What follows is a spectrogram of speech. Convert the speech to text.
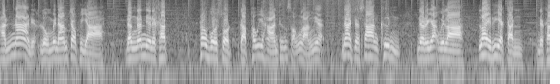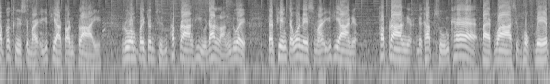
หันหน้าเนี่ยลงแม่น้ำเจ้าพระยา ดังนั้นเนี่ยนะครับ พระอุโบสถกับพระวิหารทั้งสองหลังเนี่ยน่าจะสร้างขึ้นในระยะเวลาไล่เรียกกันนะครับ ก็คือสมัยอยุธยาตอนปลาย รวมไปจนถึงพระปรางที่อยู่ด้านหลังด้วย แต่เพียงแต่ว่าในสมัยอยุธยาเนี่ยพระปรางเนี่ยนะครับสูงแค่ 8 วา 16 เมตร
